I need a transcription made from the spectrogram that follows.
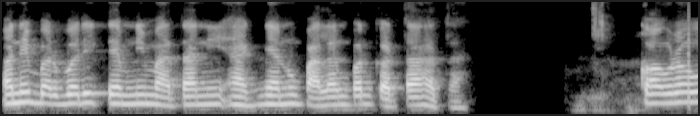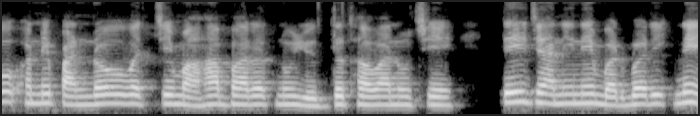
અને બર્બરિક તેમની માતાની આજ્ઞાનું પાલન પણ કરતા હતા. કૌરવો અને પાંડવો વચ્ચે મહાભારતનું યુદ્ધ થવાનું છે તે જાણીને બર્બરિકને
